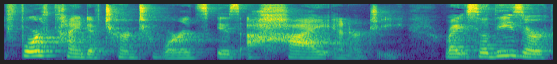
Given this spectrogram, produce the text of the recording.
fourth kind of turn towards is a high energy, right? So these are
